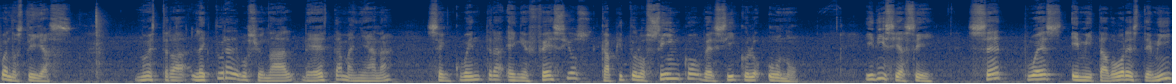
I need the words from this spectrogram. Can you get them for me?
Buenos días. Nuestra lectura devocional de esta mañana se encuentra en Efesios capítulo 5 versículo 1 y dice así, Sed pues imitadores de mí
